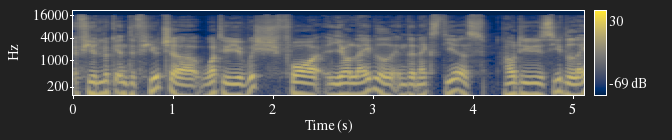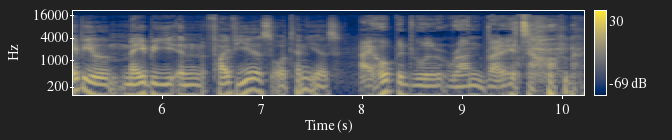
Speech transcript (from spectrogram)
if you look in the future what do you wish for your label in the next years how do you see the label maybe in five years or ten years I hope it will run by its own.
